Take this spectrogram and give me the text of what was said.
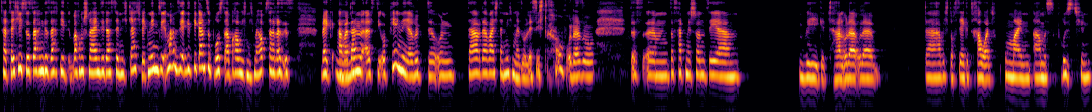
tatsächlich so Sachen gesagt wie, warum schneiden Sie das denn nicht gleich weg? Nehmen Sie, machen Sie die ganze Brust ab, brauche ich nicht mehr. Hauptsache, das ist weg. Mhm. Aber dann, als die OP näher rückte und da, da war ich dann nicht mehr so lässig drauf oder so. Das, ähm, das hat mir schon sehr wehgetan oder, oder da habe ich doch sehr getrauert um mein armes Brüstchen.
